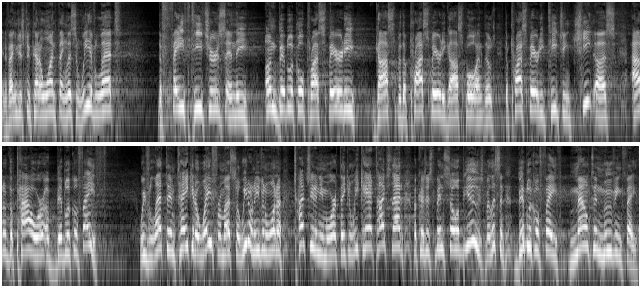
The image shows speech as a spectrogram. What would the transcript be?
And if I can just do kind of one thing, listen, we have let the faith teachers and the unbiblical prosperity gospel, the prosperity gospel and those, the prosperity teaching cheat us out of the power of biblical faith. We've let them take it away from us, so we don't even want to touch it anymore, thinking we can't touch that because it's been so abused. But listen, biblical faith, mountain moving faith,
